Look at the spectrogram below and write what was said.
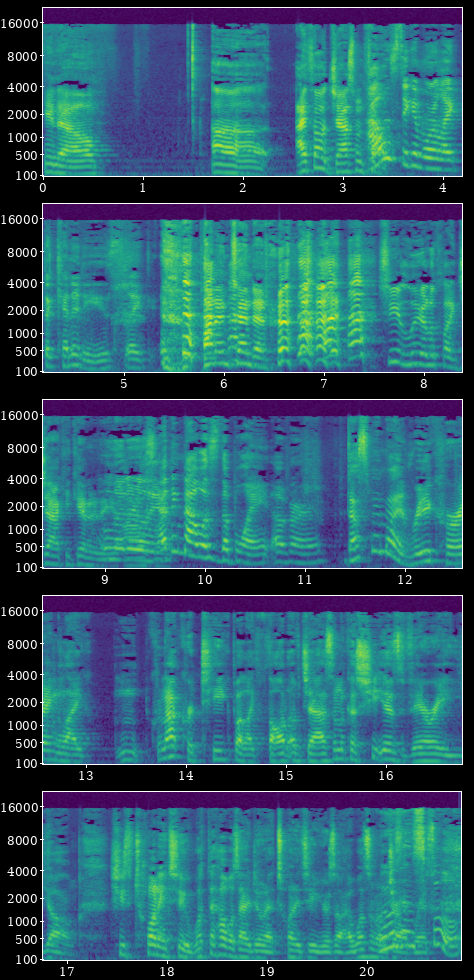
You know, uh, I thought Jasmine. I was thinking more like the Kennedys. Like, pun intended. she literally looked like Jackie Kennedy. literally. honestly. I think that was the point of her. that's been my reoccurring like not critique but like thought of Jasmine because she is very young. She's 22. What the hell was I doing at 22 years old? I wasn't on was Drag in Race. school.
